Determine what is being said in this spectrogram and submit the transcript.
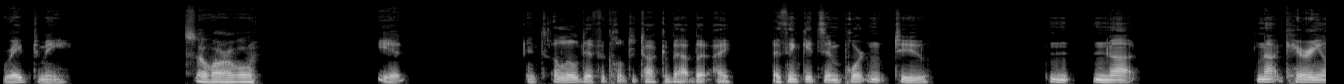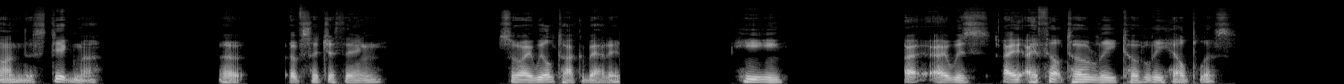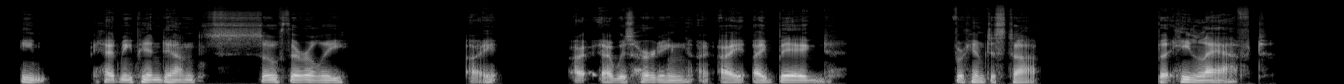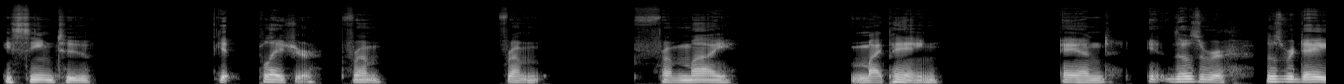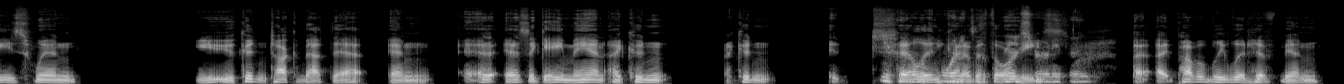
raped me. So horrible. It it's a little difficult to talk about, but I I think it's important to n- not not carry on the stigma uh, of such a thing. So I will talk about it. He, I, I was, I, I felt totally, totally helpless. He had me pinned down so thoroughly. I, I, I was hurting. I, I, I begged for him to stop, but he laughed. He seemed to pleasure from from from my my pain and it, those were those were days when you you couldn't talk about that and a, as a gay man I couldn't I couldn't it, tell any kind of authorities or anything. I, I probably would have been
